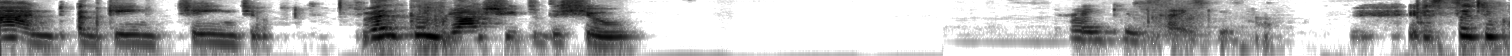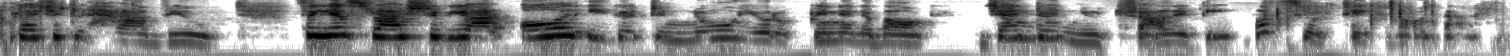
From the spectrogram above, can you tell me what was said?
and a game changer. Welcome, Rashi, to the show. Thank you. Thank you. It is such a pleasure to have you. So, yes, Rashri, we are all eager to know your opinion about gender neutrality. What's your take about that?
